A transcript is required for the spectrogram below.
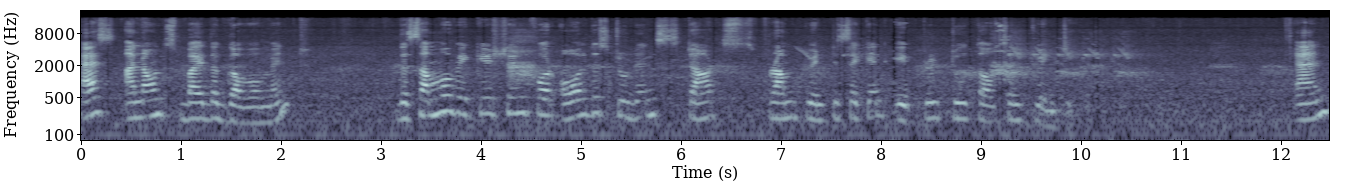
As announced by the government, the summer vacation for all the students starts from 22nd April 2020 and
